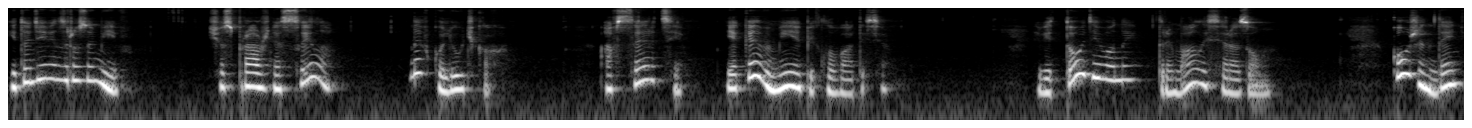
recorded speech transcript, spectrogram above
І тоді він зрозумів, що справжня сила не в колючках, а в серці, яке вміє піклуватися. Відтоді вони трималися разом. Кожен день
